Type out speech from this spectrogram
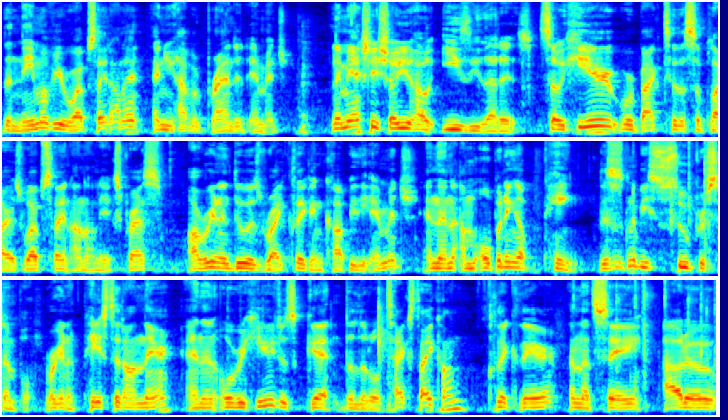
the name of your website on it and you have a branded image. Let me actually show you how easy that is. So here we're back to the supplier's website on AliExpress. All we're gonna do is right click and copy the image and then I'm opening up Paint. This is gonna be super simple. We're gonna paste it on there and then over here just get the little text icon, click there and let's say Auto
